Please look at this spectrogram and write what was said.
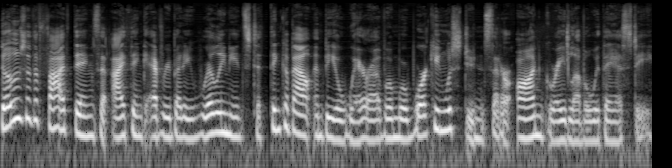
those are the five things that I think everybody really needs to think about and be aware of when we're working with students that are on grade level with ASD.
